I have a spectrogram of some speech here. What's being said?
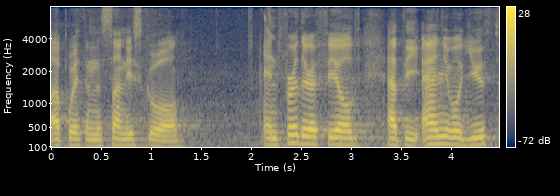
up with in the Sunday school. And further afield, at the annual Youth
